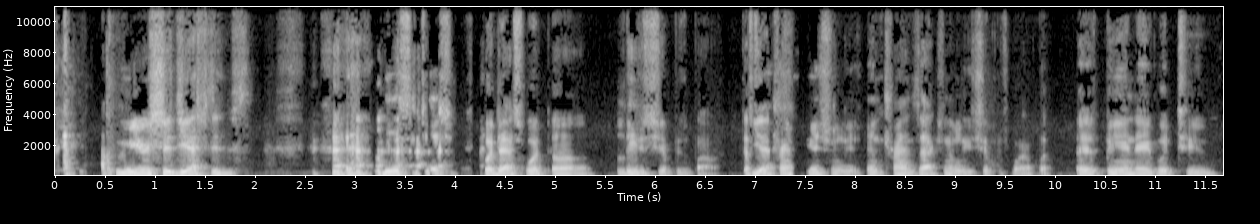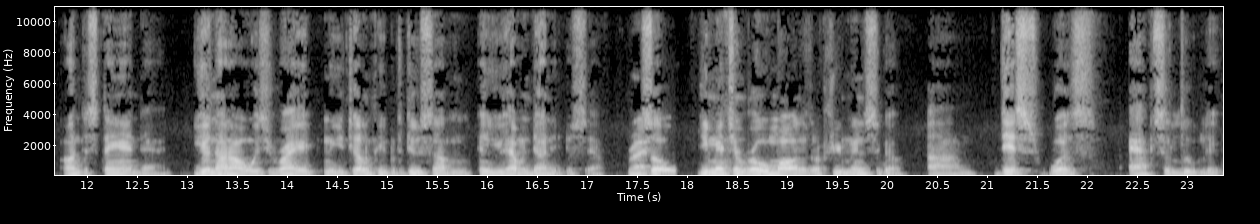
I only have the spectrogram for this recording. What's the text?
Mere suggestions. Mere suggestions. But that's what uh, leadership is about. That's yes. what transformational and transactional leadership as well. But is being able to understand that you're not always right when you're telling people to do something and you haven't done it yourself. Right. So you mentioned role models a few minutes ago. Um, this was absolutely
